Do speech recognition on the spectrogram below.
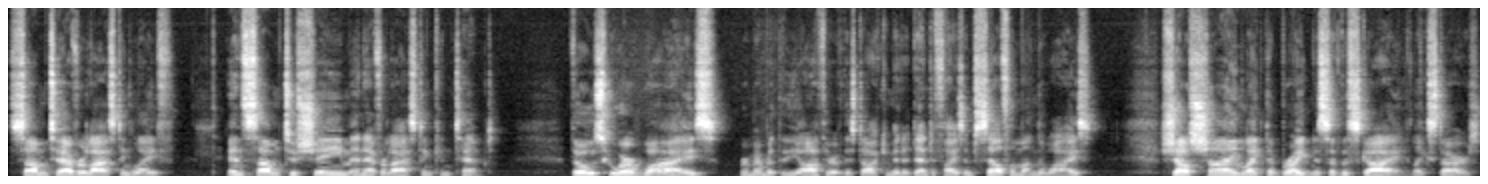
some to everlasting life, and some to shame and everlasting contempt. Those who are wise, remember that the author of this document identifies himself among the wise, shall shine like the brightness of the sky, like stars,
